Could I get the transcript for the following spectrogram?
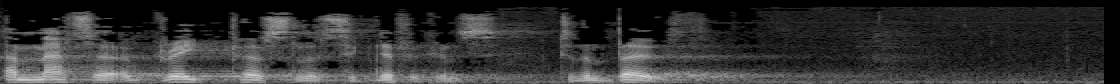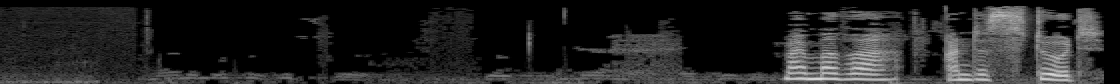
a matter of great personal significance to them both. My mother understood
